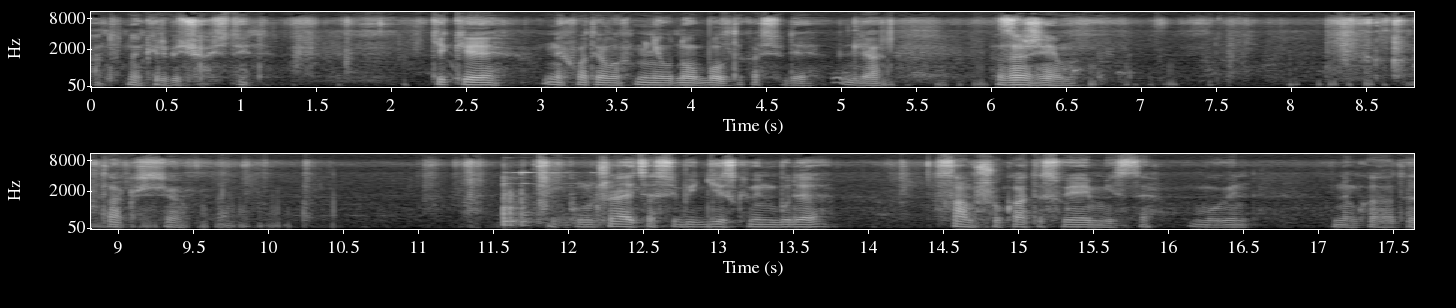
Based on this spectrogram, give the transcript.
А тут на кирпичу стоїть. Тільки не хватило мені одного болтика сюди для зажиму. Так, все. Получається собі диск він буде сам шукати своє місце, бо він, будемо казати,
